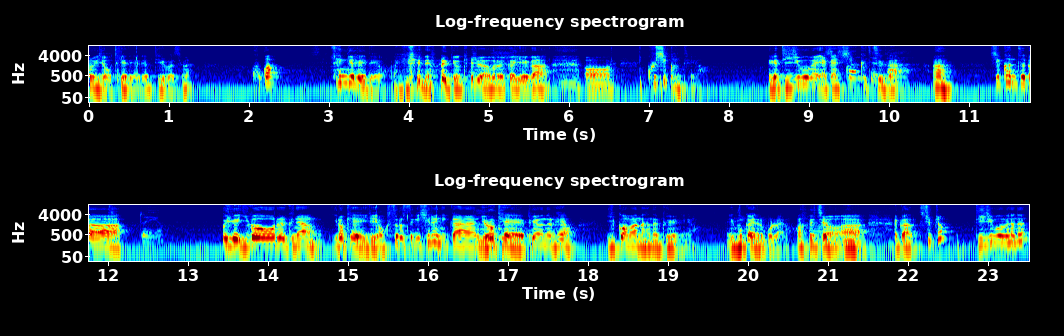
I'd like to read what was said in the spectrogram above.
그럼 이제 어떻게 돼야 돼요? 뒤집었으면 코가 생겨야 돼요. 아, 이게 내 말을 기억해줘요. 그러니까 얘가 어 코시컨트예요. 그러니까 뒤집으면 약간 시크트가 아 시컨트가 또예요? 어, 이거 이거를 그냥 이렇게 이제 역수로 쓰기 싫으니까 이렇게 표현을 해요. 이과만 하는 표현이에요. 이 문과 애들은 몰라요. 그렇죠? 어. 그러니까 쉽죠? 뒤집으면은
